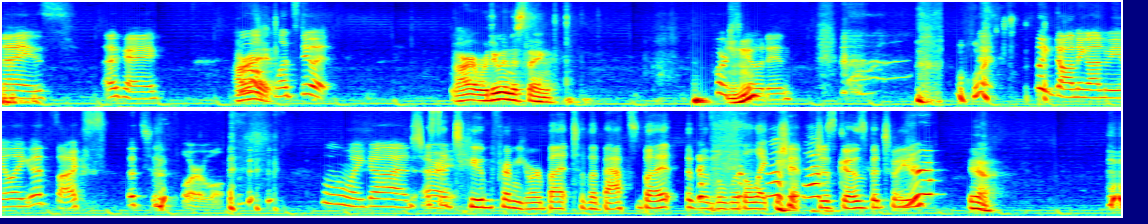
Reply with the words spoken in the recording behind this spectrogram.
nice. Okay. All Cool, right, Let's do it. All right, we're doing this thing. Poor Mhm. Skoden. what It's like dawning on me. Like that sucks. That's just horrible. Oh my god. It's just All a right. tube from your butt to the bat's butt, and then the little like chip just goes between. Yeah. Is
